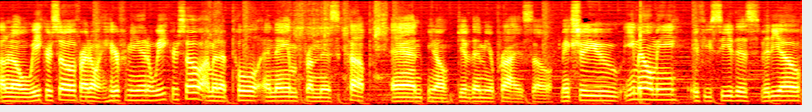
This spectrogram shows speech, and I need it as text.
I don't know, a week or so, if I don't hear from you in a week or so, I'm gonna pull a name from this cup and, you know, give them your prize. So make sure you email me if you see this video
